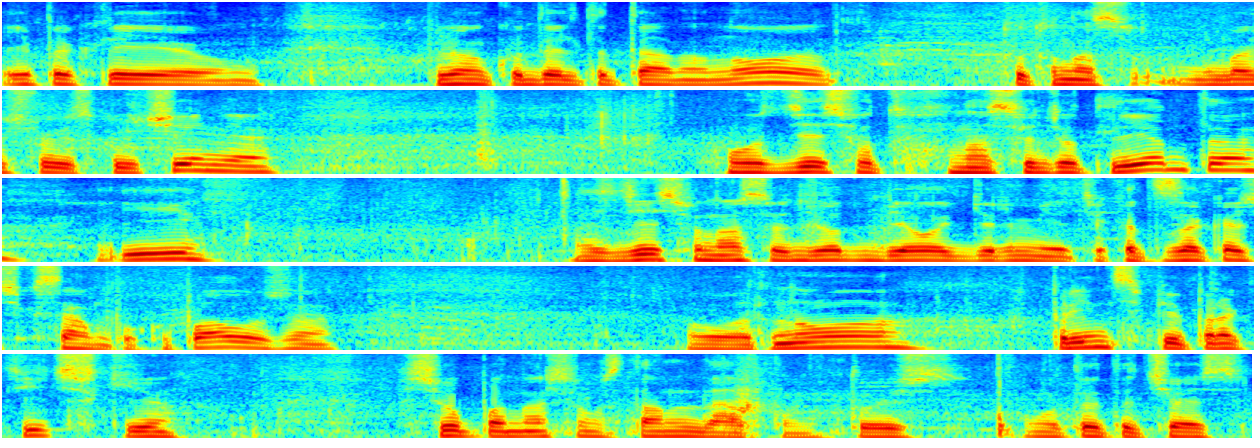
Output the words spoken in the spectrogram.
и приклеиваем пленку дельта-тана, но тут у нас небольшое исключение. Вот здесь вот у нас идет лента и здесь у нас идет белый герметик. Это заказчик сам покупал уже. Вот, но принципе практически все по нашим стандартам. То есть вот эта часть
